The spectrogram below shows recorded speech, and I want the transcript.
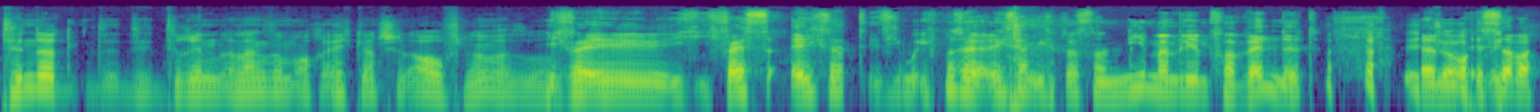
Tinder, die drehen langsam auch echt ganz schön auf, ne? Also, Ich, ich, ich weiß, ehrlich gesagt, ich, ich muss ja ehrlich sagen, ich habe das noch nie in meinem Leben verwendet. Ich ähm, ist aber,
